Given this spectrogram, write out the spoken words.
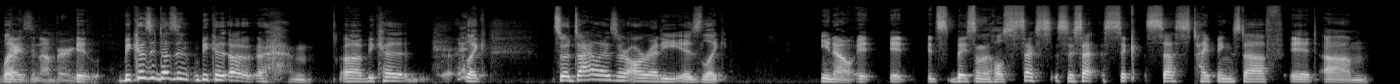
Why like, is it not very it good? because it doesn't because uh, uh because like so dialyzer already is like you know it it it's based on the whole sex success, success typing stuff it um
